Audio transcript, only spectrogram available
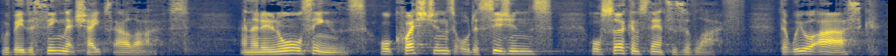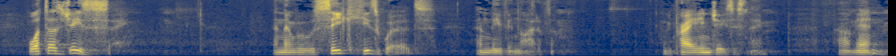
would be the thing that shapes our lives, and that in all things, all questions, all decisions, all circumstances of life, that we will ask, What does Jesus say? And then we will seek his words and live in light of them. We pray in Jesus' name. Amen.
